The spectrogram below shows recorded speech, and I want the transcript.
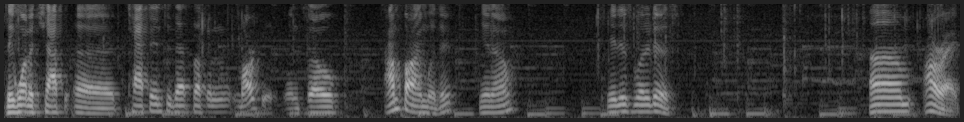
they want to chap uh, tap into that fucking market, and so I'm fine with it. You know, it is what it is. Um. All right.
